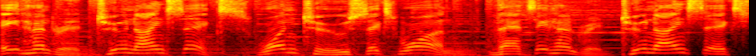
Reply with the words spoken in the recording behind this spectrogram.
800 296 1261. That's 800 296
